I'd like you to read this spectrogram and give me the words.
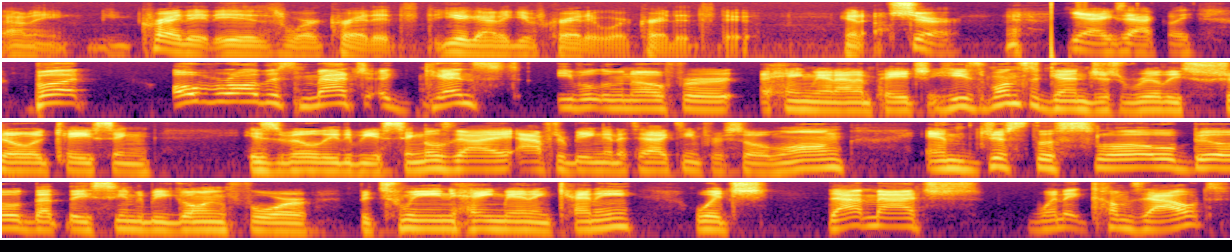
I mean, credit is where credits. You got to give credit where credit's due. You know. Sure yeah, exactly. But overall, this match against Evil Uno for Hangman Adam Page, he's once again just really showcasing his ability to be a singles guy after being in a tag team for so long, and just the slow build that they seem to be going for between Hangman and Kenny, which that match when it comes out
